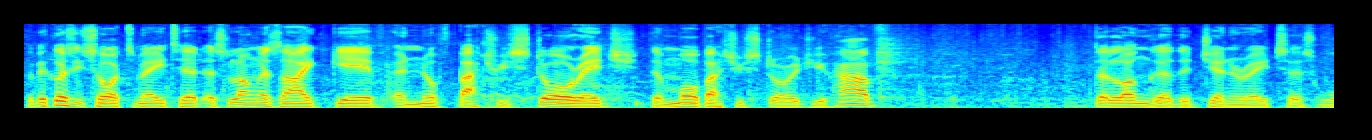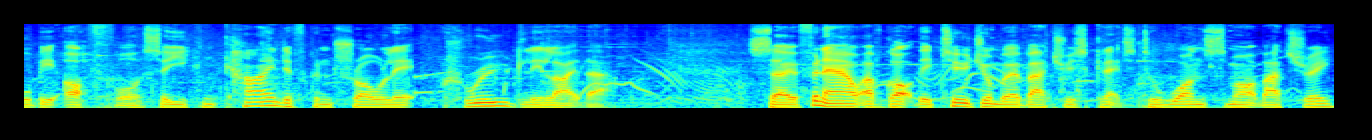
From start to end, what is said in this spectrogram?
But because it's automated, as long as I give enough battery storage, the more battery storage you have, the longer the generators will be off for. So you can kind of control it crudely like that. So for now, I've got the two jumbo batteries connected to one smart battery.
